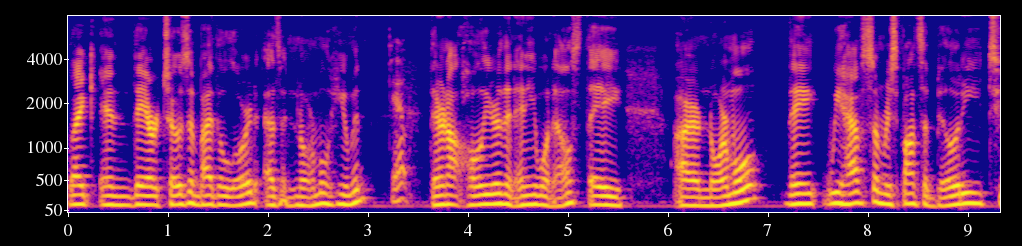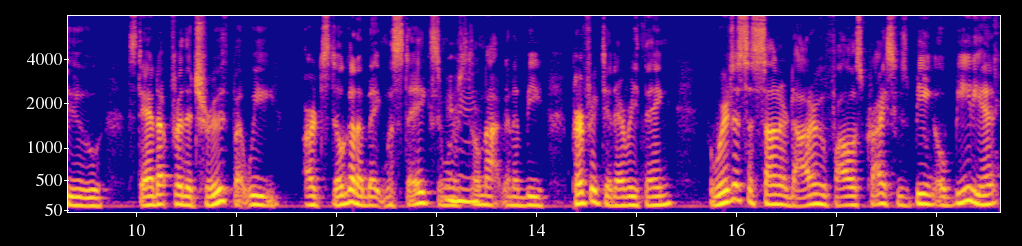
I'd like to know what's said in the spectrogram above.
Like and they are chosen by the Lord as a normal human. Yep. They're not holier than anyone else. They are normal. They we have some responsibility to stand up for the truth, but we are still going to make mistakes and we're mm-hmm. still not going to be perfect at everything. But we're just a son or daughter who follows Christ, who's being obedient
